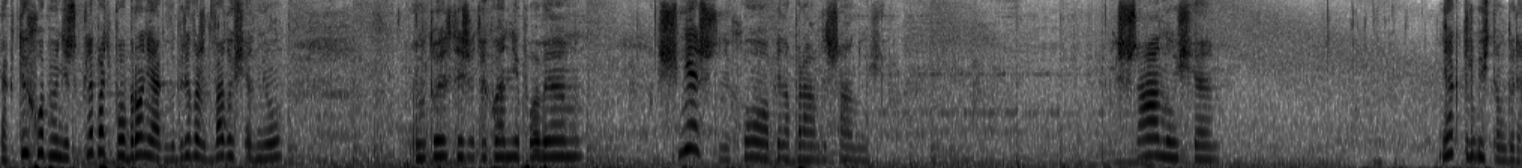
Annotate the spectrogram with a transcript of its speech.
Jak ty, chłopie, będziesz klepać po obronie, jak wygrywasz 2 do 7, no to jesteś, że tak ładnie powiem, śmieszny, chłopie, naprawdę, szanuj się. Szanuj się. Jak ty lubisz tą grę?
